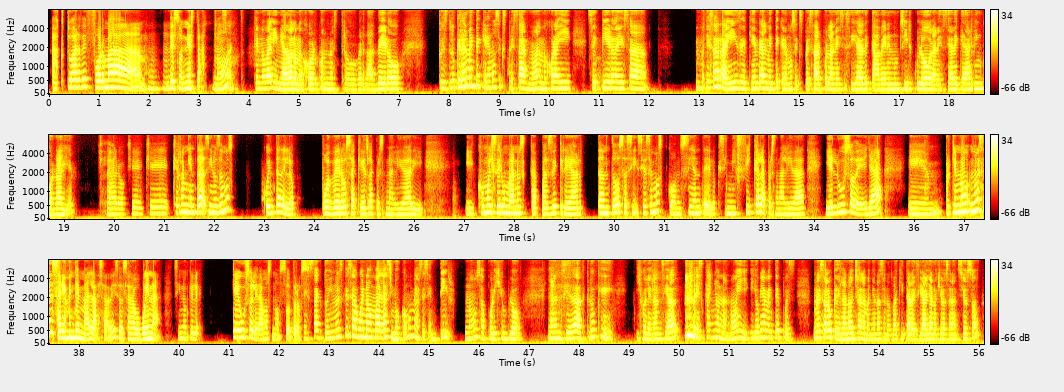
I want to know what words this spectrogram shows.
actuar de forma deshonesta, ¿no? Exacto. Que no va alineado a lo mejor con nuestro verdadero, pues lo que realmente queremos expresar, ¿no? A lo mejor ahí se pierde esa, esa raíz de quién realmente queremos expresar por la necesidad de caber en un círculo o la necesidad de quedar bien con alguien. Claro, qué, qué, qué herramienta, si nos damos cuenta de lo poderosa que es la personalidad y, y cómo el ser humano es capaz de crear tanto, o sea, si, hacemos consciente de lo que significa la personalidad y el uso de ella, em, porque no, no es necesariamente mala, ¿sabes? O sea, buena, sino que qué uso le damos nosotros. Exacto, y no es que sea buena o mala, sino cómo me hace sentir, ¿no? O sea, por ejemplo, la ansiedad, creo que, híjole, la ansiedad es cañona, ¿no? Y, y obviamente, pues, no es algo que de la noche a la mañana se nos va a quitar, decir, ah, ya no quiero ser ansioso,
